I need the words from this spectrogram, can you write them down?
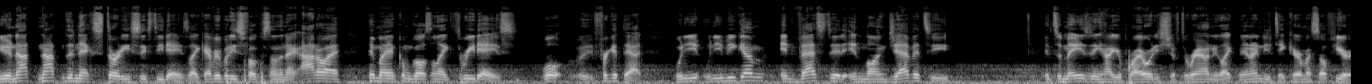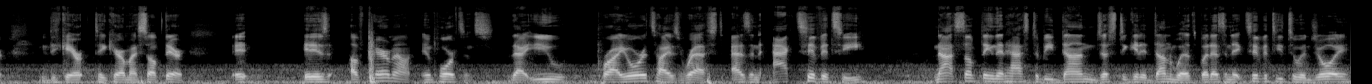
you know not not the next 30 60 days. Like everybody's focused on the next how do i hit my income goals in like three days? Well forget that. When you when you become invested in longevity it's amazing how your priorities shift around. You're like man i need to take care of myself here. I need to care, take care of myself there. It it is of paramount importance that you prioritize rest as an activity not something that has to be done just to get it done with but as an activity to enjoy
